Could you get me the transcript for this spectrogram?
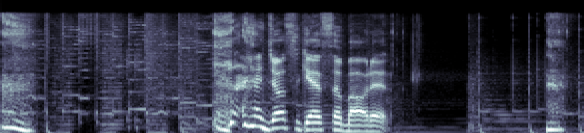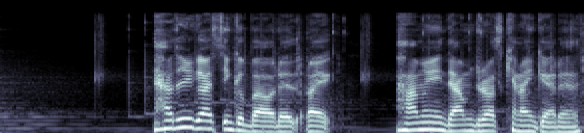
Just guess about it. How do you guys think about it? Like how many diamond drops can I get it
